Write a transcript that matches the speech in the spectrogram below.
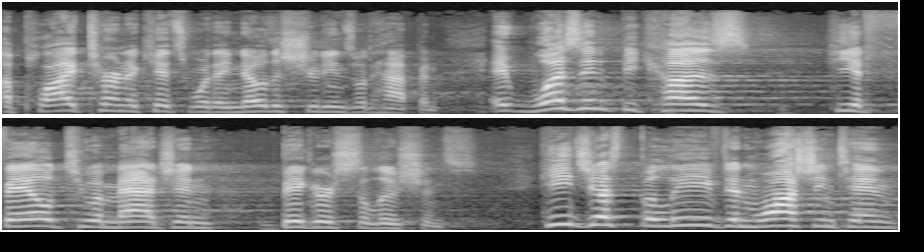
apply tourniquets where they know the shootings would happen. It wasn't because he had failed to imagine bigger solutions. He just believed in Washington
